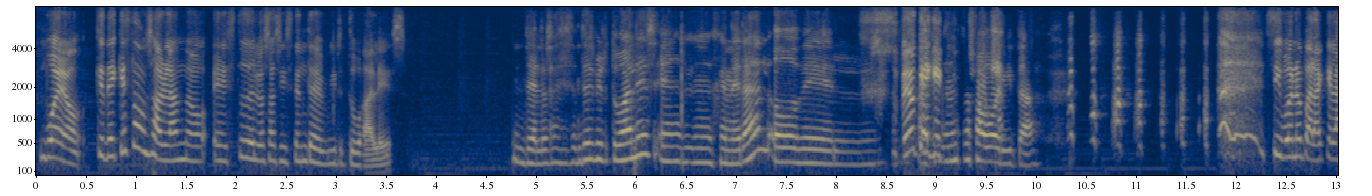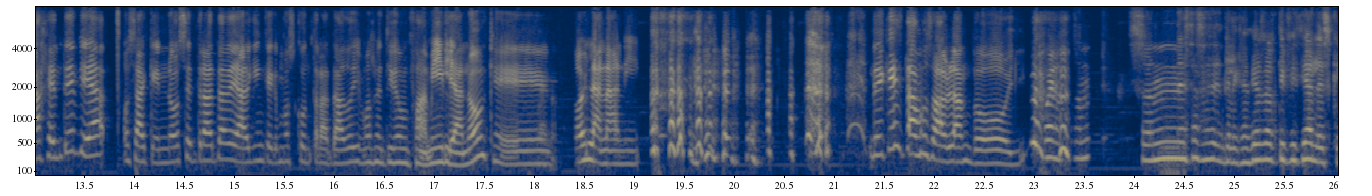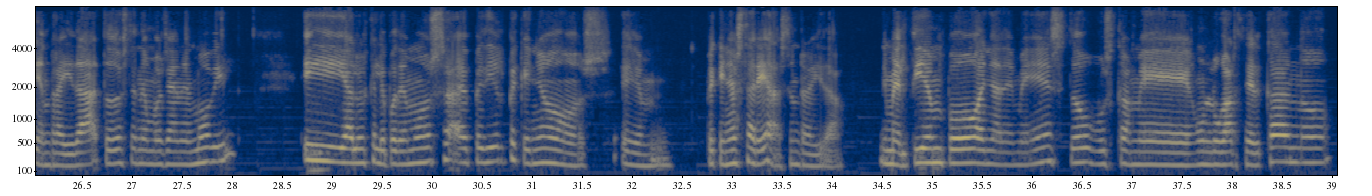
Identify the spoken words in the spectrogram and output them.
Bueno, ¿que- ¿de qué estamos hablando esto de los asistentes virtuales? ¿De los asistentes virtuales en, en general o del Veo que hay que de nuestra favorita? Sí, bueno, para que la gente vea, o sea, que no se trata de alguien que hemos contratado y hemos metido en familia, ¿no? Que no es la nani. ¿De qué estamos hablando hoy? Bueno, son, son estas inteligencias artificiales que en realidad todos tenemos ya en el móvil y a los que le podemos eh, pedir pequeños, em, pequeñas tareas en realidad. Dime el tiempo, añádeme esto, búscame un lugar cercano,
